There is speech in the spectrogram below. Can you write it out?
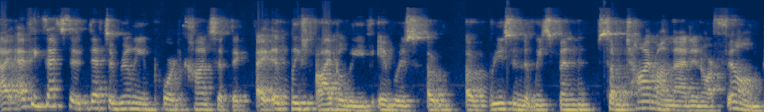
I, I, think that's a, that's a really important concept that I, at least I believe it was a, a, reason that we spend some time on that in our film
